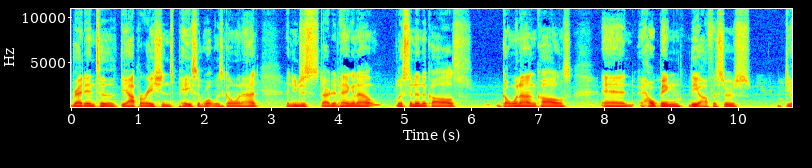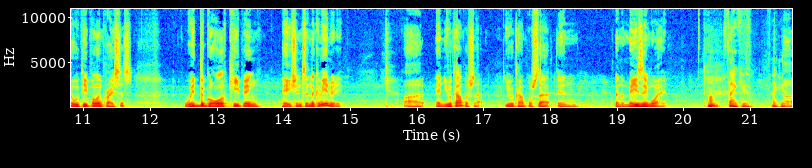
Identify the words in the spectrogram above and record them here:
read into the operations pace of what was going on, and you just started hanging out, listening to calls, going on calls, and helping the officers deal with people in crisis with the goal of keeping patients in the community. Uh, and you accomplished that. You accomplished that in an amazing way. Oh, thank you. Thank you. Uh,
